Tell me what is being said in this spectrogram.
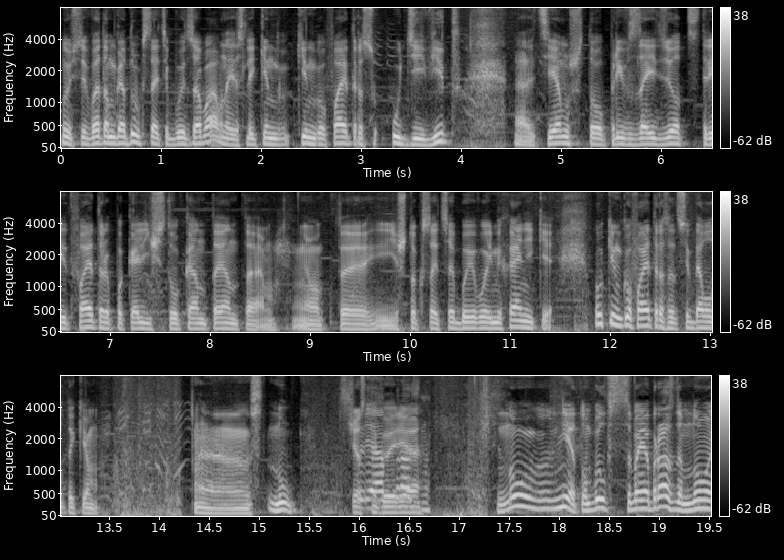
Ну, в этом году, кстати, будет забавно, если King, King of Fighters удивит э, тем, что превзойдет Street Fighter по количеству контента. Вот, э, и что касается боевой механики, ну, King of Fighters это всегда был таким... Э, ну, честно говоря ну, нет, он был своеобразным, но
